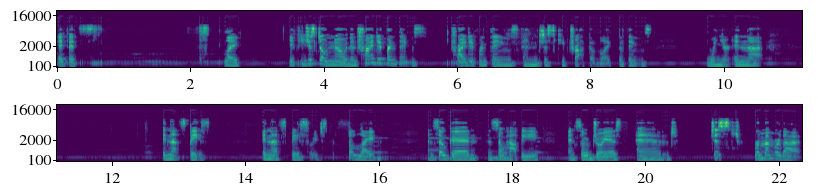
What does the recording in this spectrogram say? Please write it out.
If it's like if you just don't know, then try different things. Try different things and just keep track of like the things when you're in that in that space. In that space where you just feel so light and so good and so happy and so joyous and just remember that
